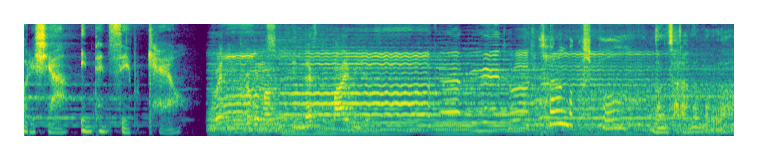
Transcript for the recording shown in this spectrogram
오르시아 인텐시브 케어 Great improvements in next five years. 사랑받고 싶어. 넌 사랑을 몰라.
